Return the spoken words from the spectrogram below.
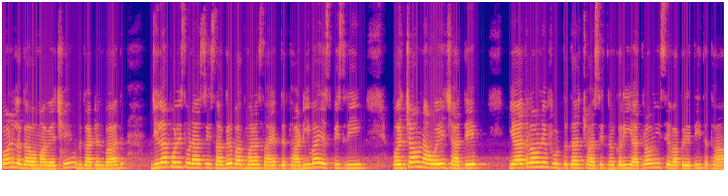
પણ લગાવવામાં આવ્યા છે. ઉદ્ઘાટન બાદ જિલ્લા પોલીસ વડા શ્રી સાગર બાગમારા સાહેબ તથા ડીવાયએસપી શ્રી ભચાઉનાઓએ જાતે યાત્રાઓને ફ્રૂટ તથા છાશ વિતરણ કરી યાત્રાઓની સેવા કરી હતી તથા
